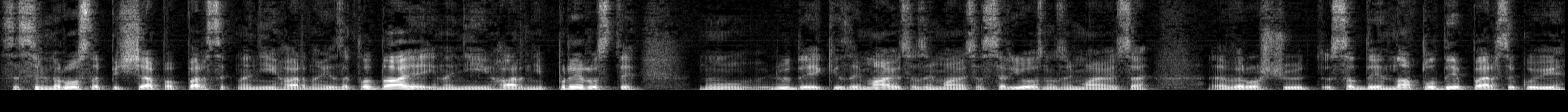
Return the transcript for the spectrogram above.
Це сильноросла підщепа, персик на ній гарно і закладає, і на ній гарні прирости. Ну, люди, які займаються, займаються серйозно, займаються, е, вирощують сади на плоди персикові,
